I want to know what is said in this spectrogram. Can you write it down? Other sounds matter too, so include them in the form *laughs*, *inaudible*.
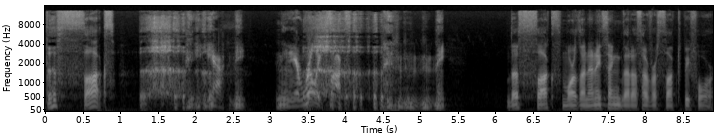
This sucks. *laughs* yeah, me. It really sucks. *laughs* *laughs* This sucks more than anything that has ever sucked before.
